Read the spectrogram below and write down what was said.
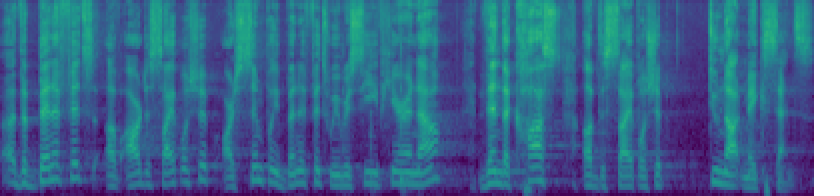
uh, the benefits of our discipleship are simply benefits we receive here and now, then the costs of discipleship do not make sense.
